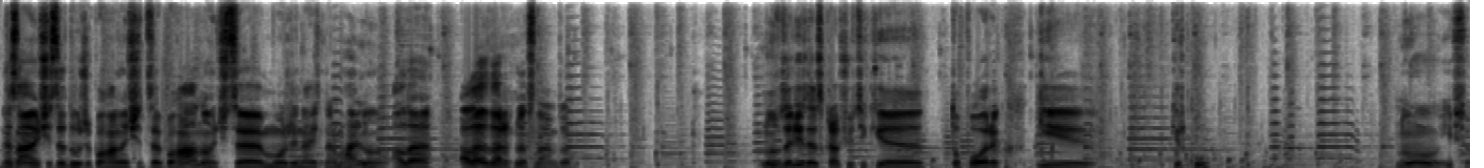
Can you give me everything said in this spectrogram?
Не знаю, чи це дуже погано, чи це погано, чи це може навіть нормально, але. Але зараз ми знаємо. Ну, залізо я скрафчу тільки топорик і кірку. Ну і все.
